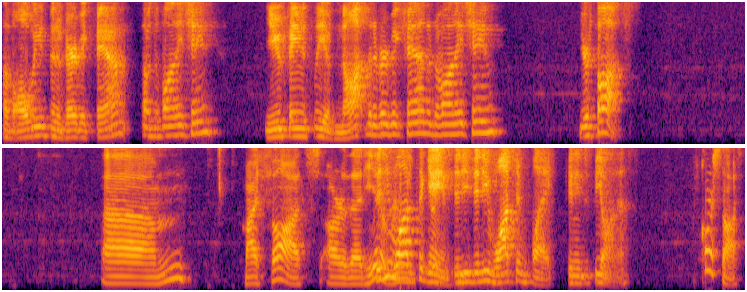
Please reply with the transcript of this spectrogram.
have always been a very big fan of De'Von Chain. You famously have not been a very big fan of De'Von Chain. Your thoughts? Um, my thoughts are that he. Did you really watch the game? Did you Did you watch him play? Can you just be honest? Of course not.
